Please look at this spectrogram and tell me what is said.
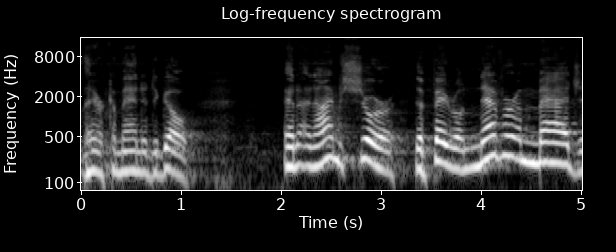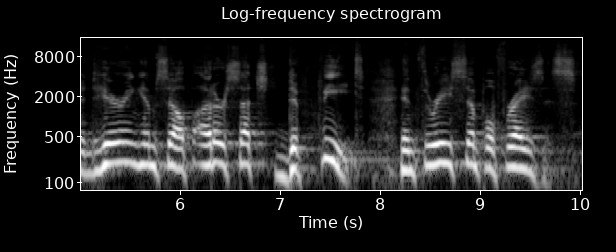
They are commanded to go. And, and I'm sure that Pharaoh never imagined hearing himself utter such defeat in three simple phrases.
